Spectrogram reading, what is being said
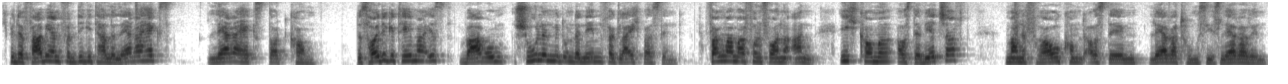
ich bin der Fabian von Digitale Lehrerhacks, lehrerhacks.com. Das heutige Thema ist, warum Schulen mit Unternehmen vergleichbar sind. Fangen wir mal von vorne an. Ich komme aus der Wirtschaft, meine Frau kommt aus dem Lehrertum, sie ist Lehrerin.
